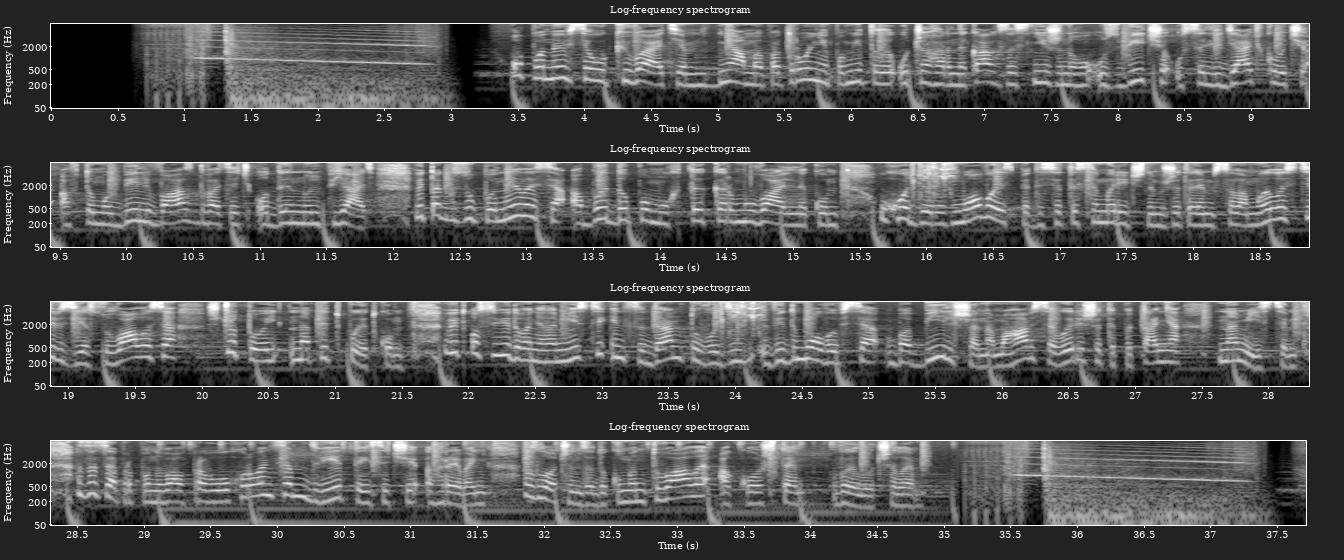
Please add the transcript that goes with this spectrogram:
Опинився у кюветі. Днями патрульні помітили у чагарниках засніженого узбіччя у селі Дядьковичі автомобіль ВАЗ-2105. Відтак зупинилися, аби допомогти кермувальнику. У ході розмови із 57-річним жителем села Милостів з'ясувалося, що той на підпитку. Від освідування на місці інциденту водій відмовився, ба більше намагався вирішити питання на місці. За це пропонував правоохоронцям 2 тисячі гривень. Злочин задокументували, а кошти вилучили.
